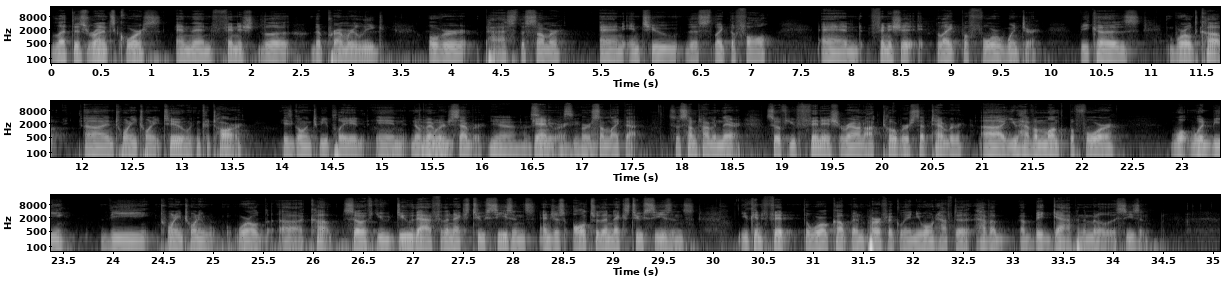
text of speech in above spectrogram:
let this run its course and then finish the the Premier League over past the summer and into this like the fall and finish it like before winter because World Cup uh, in 2022 in Qatar is going to be played in November win- December yeah, I see- January or that. something like that so sometime in there so if you finish around October September uh, you have a month before what would be the 2020 World uh, Cup. So if you do that for the next two seasons and just alter the next two seasons, you can fit the World Cup in perfectly, and you won't have to have a, a big gap in the middle of the season.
